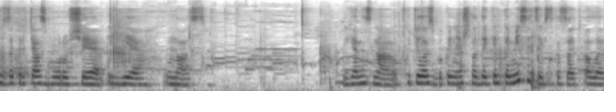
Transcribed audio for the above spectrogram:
до закриття збору ще є у нас. Я не знаю, хотілося б, звісно, декілька місяців сказати, але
